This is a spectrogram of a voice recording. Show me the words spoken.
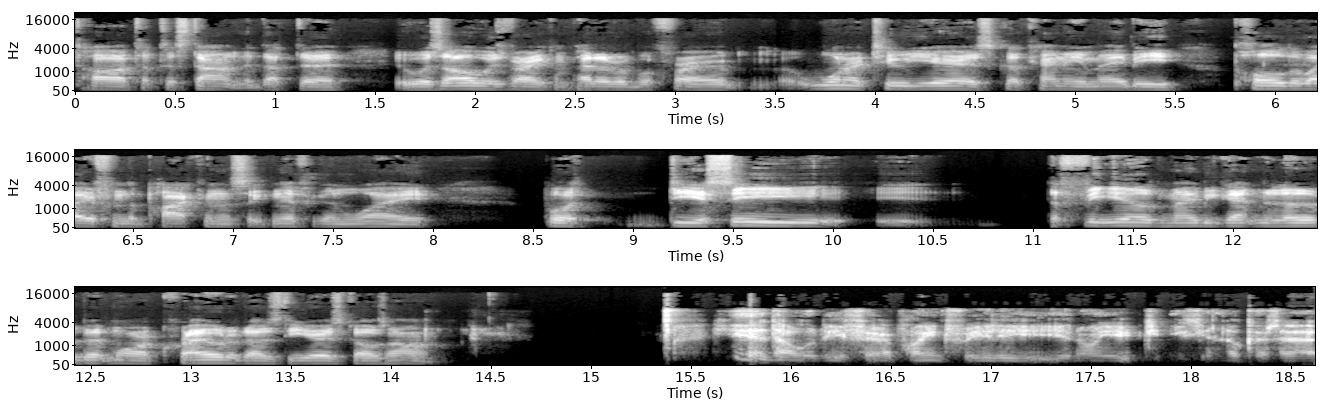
thought that the stand that the it was always very competitive, but for one or two years Kilkenny maybe pulled away from the pack in a significant way. But do you see the field maybe getting a little bit more crowded as the years goes on? Yeah, that would be a fair point. Really, you know, you you can look at uh,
